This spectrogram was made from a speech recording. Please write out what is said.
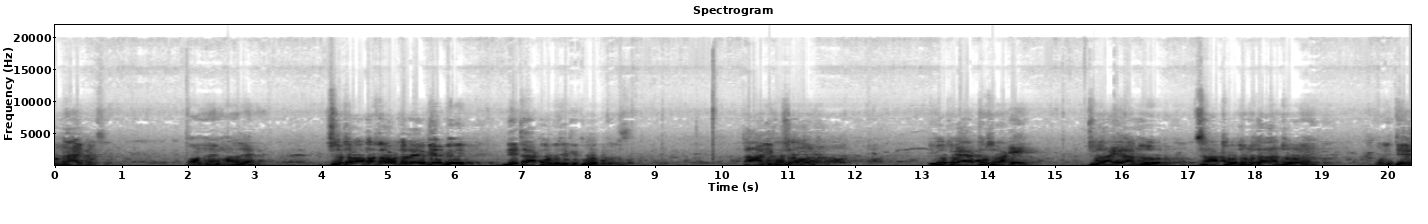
অন্যায় করেছে অন্যায় মারা যায় না। সতেরো বছর ধরে বিএনপি নেতা কর্মীদেরকে গুম করেছে। তারই ফসল বিগত এক বছর আগে জুলাই আন্দোলন, ছাত্র জনতার আন্দোলনে উনি দেশ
